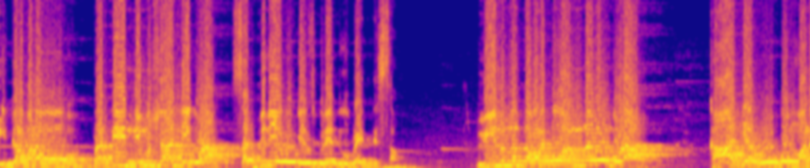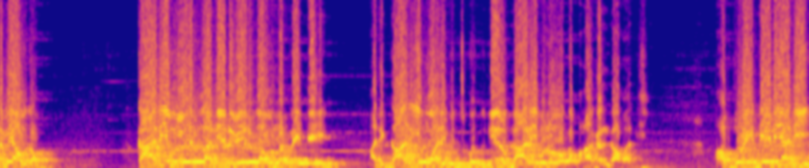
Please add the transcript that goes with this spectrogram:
ఇక్కడ మనం ప్రతి నిమిషాన్ని కూడా సద్వినియోగం చేసుకునేందుకు ప్రయత్నిస్తాం. వీలున్నంత వరకు అందరం కూడా కార్య రూపం మనమే అవుదాం. కార్యం వేరుగా నేను వేరుగా ఉన్నట్లయితే అది కార్యము అనిపించుకోదు. నేను కార్యములో ఒక భాగం కావాలి. అప్పుడైతేనే అది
